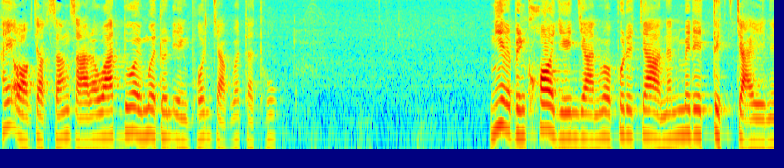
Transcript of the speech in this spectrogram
ให้ออกจากสังสารวัฏด้วยเมื่อตนเองพ้นจากวัฏทุกข์นี่แหละเป็นข้อยืนยันว่าพระพุทธเจ้านั้นไม่ได้ติดใจใน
